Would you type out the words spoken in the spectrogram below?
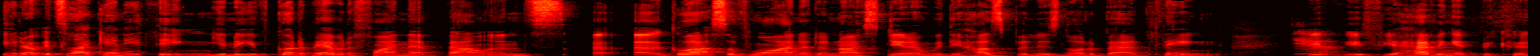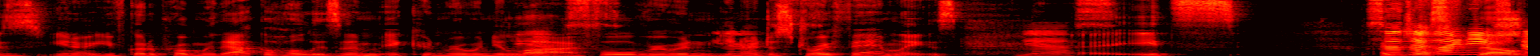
you know, it's like anything. You know, you've got to be able to find that balance. A, a glass of wine at a nice dinner with your husband is not a bad thing. Yeah. If you're having it because, you know, you've got a problem with alcoholism, it can ruin your Yes. life or ruin, you know, destroy families. Yes. Uh, it's So I they're only felt-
